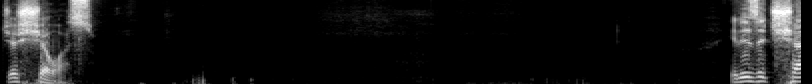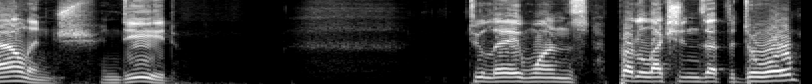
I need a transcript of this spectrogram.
Just show us. It is a challenge, indeed to lay one's predilections at the door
